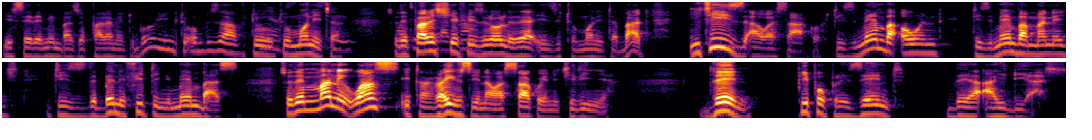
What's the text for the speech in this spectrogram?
you say the members of parliament going to observe, to, Yes, to monitor. see So the parish chief, his role there is to monitor. But it is our circle. It is member owned, it is member managed, it is the benefiting members. So the money, once it arrives in our circle in Chirinya, then people present their ideas.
